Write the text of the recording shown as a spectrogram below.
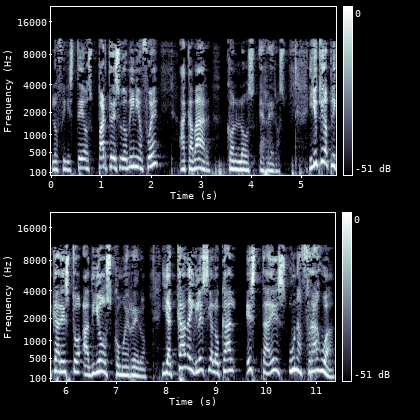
los filisteos, parte de su dominio fue acabar con los herreros. Y yo quiero aplicar esto a Dios como herrero. Y a cada iglesia local, esta es una fragua,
